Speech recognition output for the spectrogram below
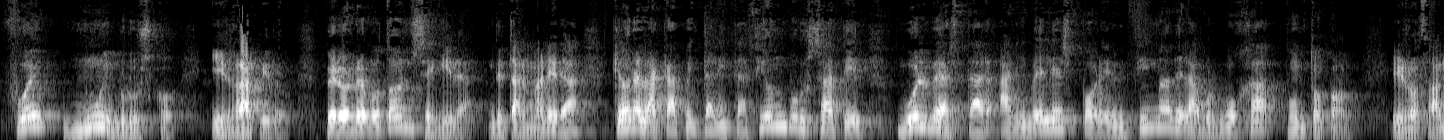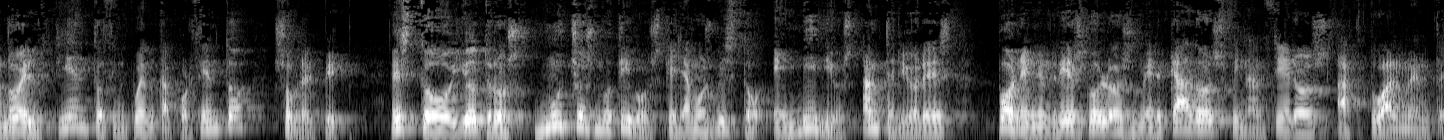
fue muy brusco y rápido, pero rebotó enseguida, de tal manera que ahora la capitalización bursátil vuelve a estar a niveles por encima de la burbuja.com y rozando el 150% sobre el PIB. Esto y otros muchos motivos que ya hemos visto en vídeos anteriores ponen en riesgo los mercados financieros actualmente.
